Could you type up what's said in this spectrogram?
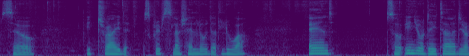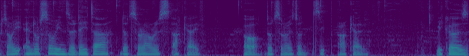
So it tried script slash hello.lua and so in your data directory and also in the data.solarus archive or .solarus.zip archive because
